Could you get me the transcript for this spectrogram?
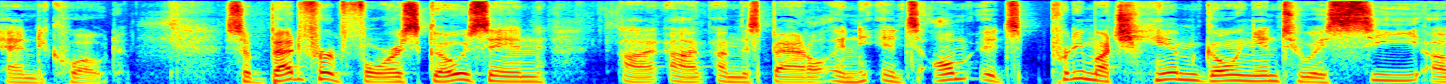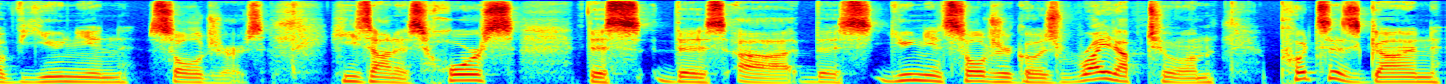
End quote. So Bedford Forrest goes in uh, on, on, this battle, and it's um, it's pretty much him going into a sea of Union soldiers. He's on his horse. This this uh, this Union soldier goes right up to him, puts his gun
